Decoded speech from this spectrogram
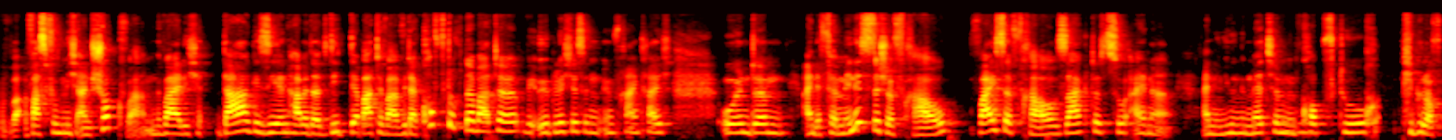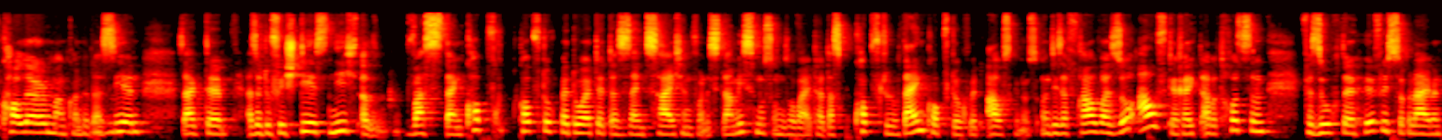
was für mich ein Schock war, weil ich da gesehen habe, dass die Debatte war wieder Kopftuchdebatte, wie üblich ist in, in Frankreich. Und ähm, eine feministische Frau, weiße Frau, sagte zu einer, einem jungen Mädchen mit mhm. Kopftuch, People of Color, man konnte das mhm. sehen, sagte, also du verstehst nicht, also was dein Kopf, Kopftuch bedeutet, das ist ein Zeichen von Islamismus und so weiter. Das Kopftuch, dein Kopftuch wird ausgenutzt. Und diese Frau war so aufgeregt, aber trotzdem versuchte höflich zu bleiben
